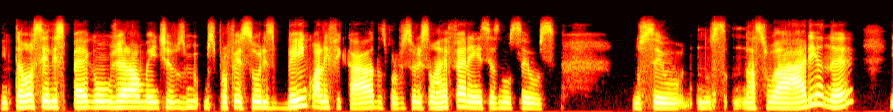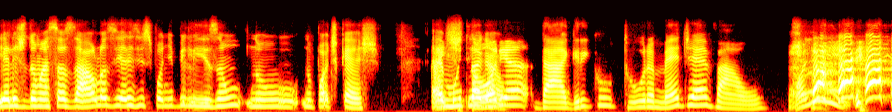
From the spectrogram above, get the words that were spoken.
Então, assim, eles pegam geralmente os, os professores bem qualificados, os professores são referências nos seus, no seu, no- na sua área, né? E eles dão essas aulas e eles disponibilizam no, no podcast. A É muito legal. história da agricultura medieval. Olha aí.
